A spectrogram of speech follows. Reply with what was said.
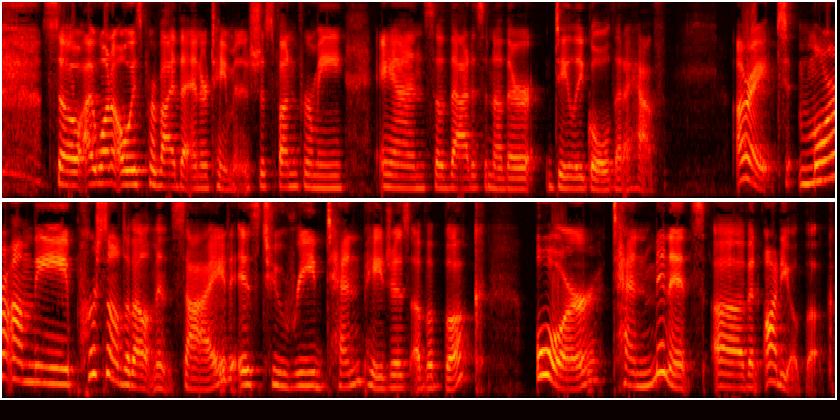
so I want to always provide that entertainment. It's just fun for me. And so that is another daily goal that I have. All right, more on the personal development side is to read 10 pages of a book or 10 minutes of an audiobook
